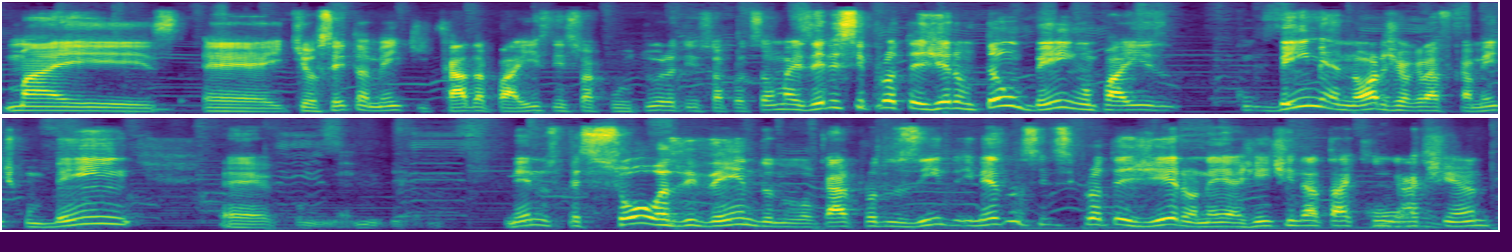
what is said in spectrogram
mas é, que eu sei também que cada país tem sua cultura, tem sua produção, mas eles se protegeram tão bem, um país bem menor geograficamente, com bem é, com menos pessoas vivendo no lugar, produzindo, e mesmo assim se protegeram, né? A gente ainda está aqui é. engateando.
